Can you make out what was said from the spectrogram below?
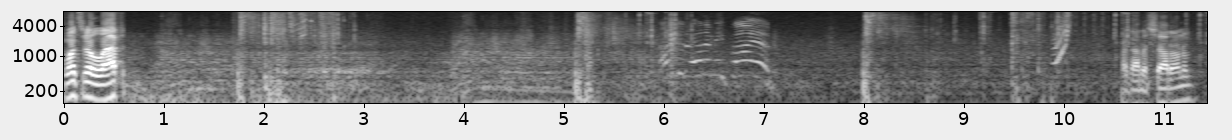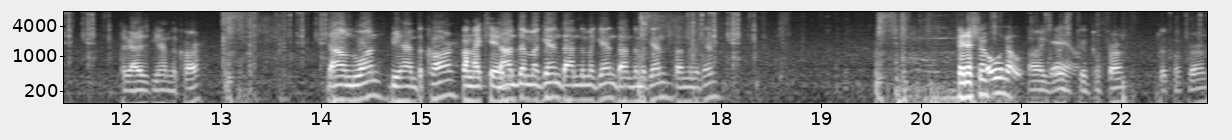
One to the left. I got a shot on him. The guy's behind the car. Down one behind the car. On that kid. Down them again, down them again, down them again, down them again. Finish him. Oh no. Oh, good. Good confirm. Good confirm.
